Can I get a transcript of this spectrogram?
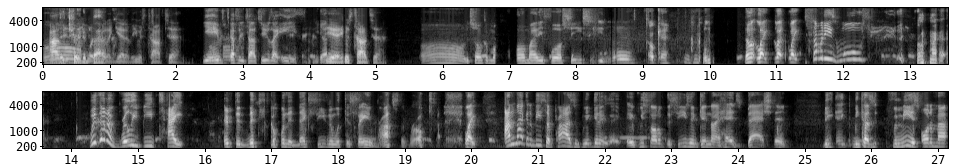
Oh, Obviously, he traded wasn't back. gonna get him. He was top ten. Yeah, he was definitely top two. He was like eighth. Yep. Yeah, he was top ten. Oh, you talking about Almighty Four CC? Mm, okay. Like, like, like some of these moves, we're gonna really be tight if the Knicks go in the next season with the same roster, bro. Like, I'm not gonna be surprised if we get it if we start off the season getting our heads bashed in, because for me, it's all about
